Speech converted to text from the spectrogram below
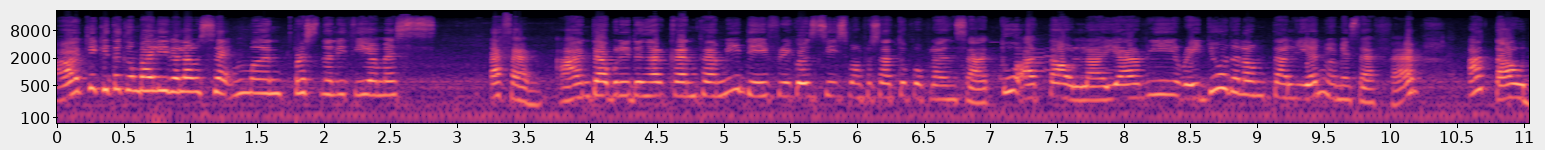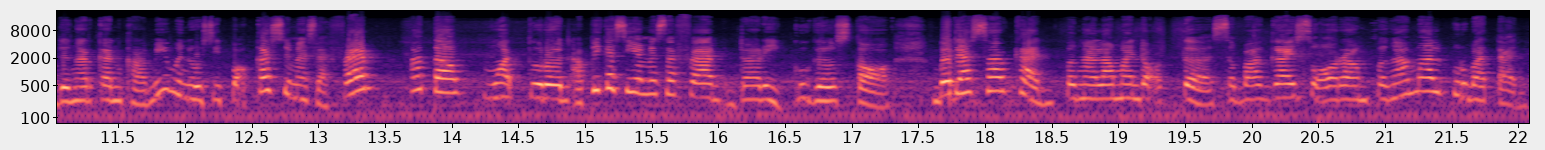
Okey, kita kembali dalam segmen Personality UMS FM. Anda boleh dengarkan kami di frekuensi 91.1 atau layari radio dalam talian UMS FM atau dengarkan kami menerusi podcast UMS FM atau muat turun aplikasi UMS FM dari Google Store. Berdasarkan pengalaman doktor sebagai seorang pengamal perubatan,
